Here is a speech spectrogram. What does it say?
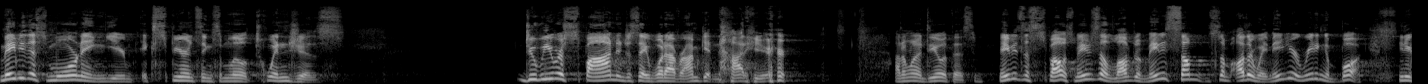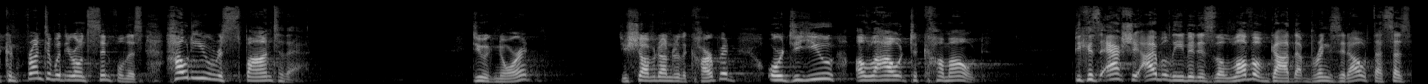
Maybe this morning you're experiencing some little twinges. Do we respond and just say, whatever, I'm getting out of here? I don't want to deal with this. Maybe it's a spouse, maybe it's a loved one, maybe some, some other way. Maybe you're reading a book and you're confronted with your own sinfulness. How do you respond to that? Do you ignore it? Do you shove it under the carpet? Or do you allow it to come out? Because actually, I believe it is the love of God that brings it out that says,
